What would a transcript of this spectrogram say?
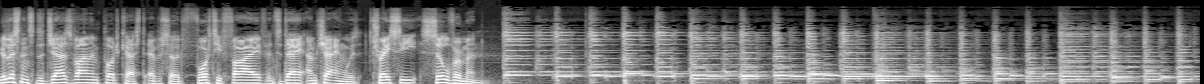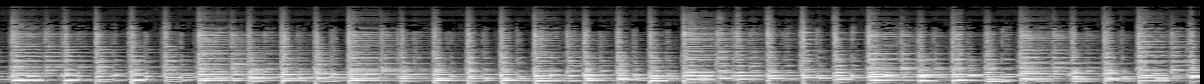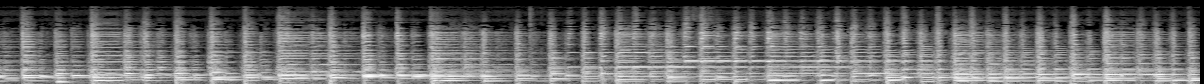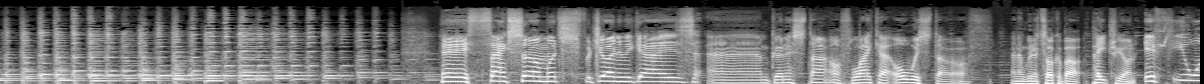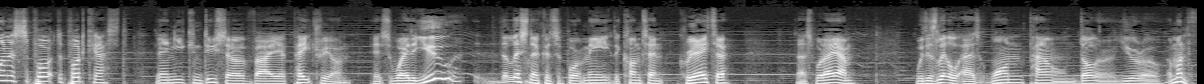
You're listening to the Jazz Violin Podcast, episode 45, and today I'm chatting with Tracy Silverman. Thanks so much for joining me, guys. I'm gonna start off like I always start off, and I'm gonna talk about Patreon. If you want to support the podcast, then you can do so via Patreon. It's a way that you, the listener, can support me, the content creator. That's what I am, with as little as one pound, dollar, euro a month,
